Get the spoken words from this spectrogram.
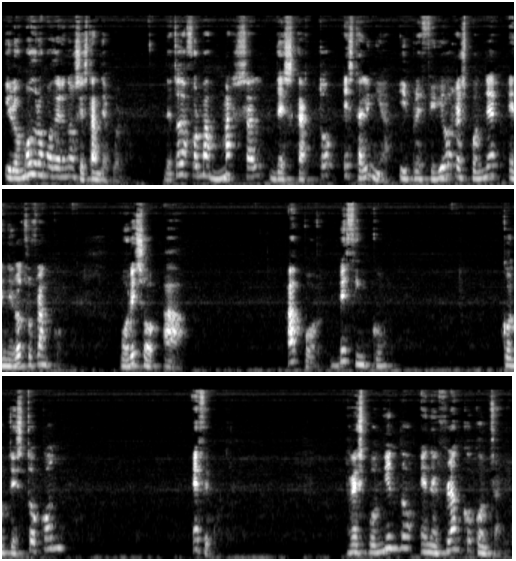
Y los módulos modernos están de acuerdo. De todas formas, Marshall descartó esta línea y prefirió responder en el otro flanco. Por eso a A por B5 contestó con F4, respondiendo en el flanco contrario.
